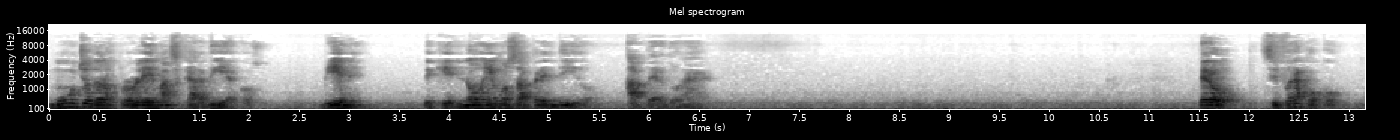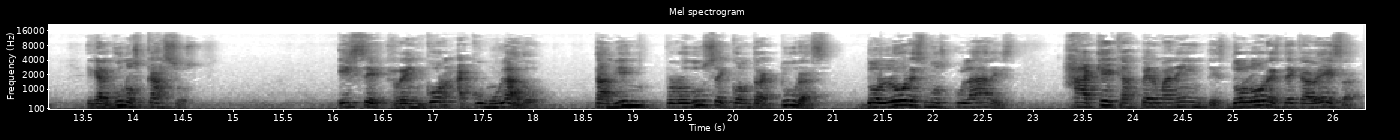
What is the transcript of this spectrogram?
muchos de los problemas cardíacos vienen de que no hemos aprendido a perdonar. Pero si fuera poco, en algunos casos, ese rencor acumulado también produce contracturas, dolores musculares, jaquecas permanentes, dolores de cabeza.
